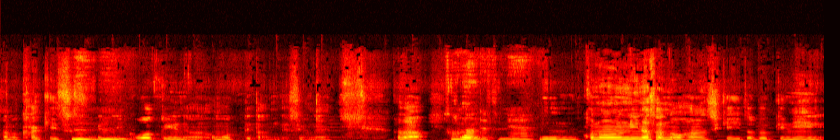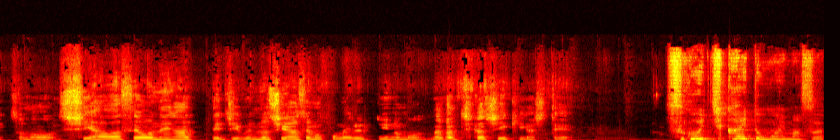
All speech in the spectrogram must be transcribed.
あの、書き進めていこうっていうのは思ってたんですよね。ただ、そうなんですね。うん、このニーナさんのお話聞いたときに、その幸せを願って自分の幸せも込めるっていうのもなんか近しい気がして、すごい近いと思います。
